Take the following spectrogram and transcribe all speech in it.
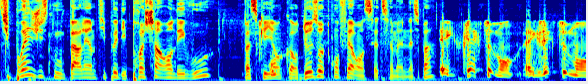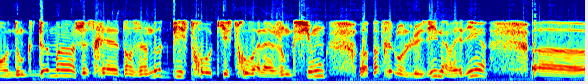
tu pourrais juste nous parler un petit peu des prochains rendez-vous? Parce qu'il y a encore deux autres conférences cette semaine, n'est-ce pas? Exactement, exactement. Donc demain, je serai dans un autre bistrot qui se trouve à la jonction, euh, pas très loin de l'usine, à vrai dire, euh,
